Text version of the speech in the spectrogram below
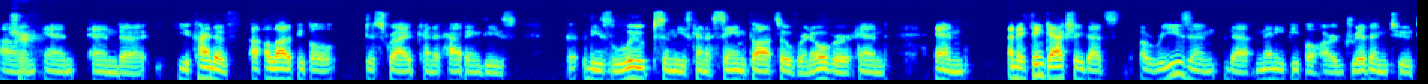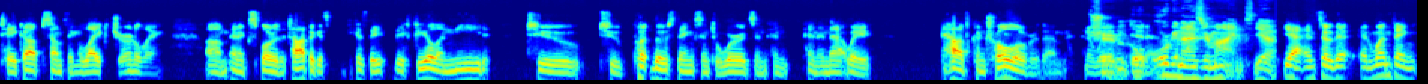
um, Sure. and and uh, you kind of a, lot of people describe kind of having these uh, these loops and these kind of same thoughts over and over and and and I think actually that's a reason that many people are driven to take up something like journaling um, and explore the topic. It's because they, they feel a need to to put those things into words and, and, and in that way have control over them in a way we didn't. organize your mind. Yeah. Yeah, and so that and one thing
